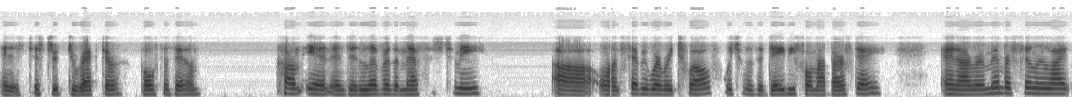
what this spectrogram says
and his district director, both of them, come in and deliver the message to me uh, on February 12th, which was the day before my birthday. And I remember feeling like,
